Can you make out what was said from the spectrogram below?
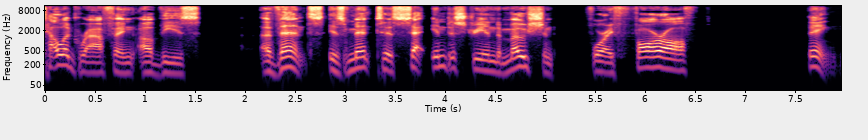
telegraphing of these events is meant to set industry into motion for a far off thing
